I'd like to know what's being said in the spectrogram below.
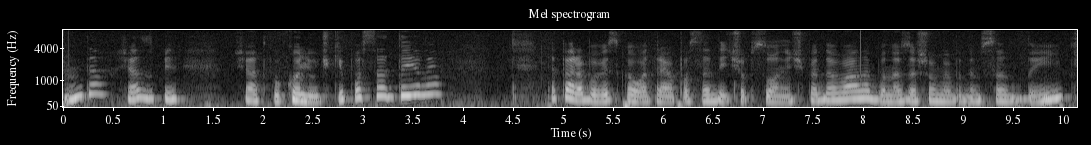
Ну, так, зараз спочатку колючки посадили. Тепер обов'язково треба посадити, щоб сонечко давало, бо на за що ми будемо садити.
